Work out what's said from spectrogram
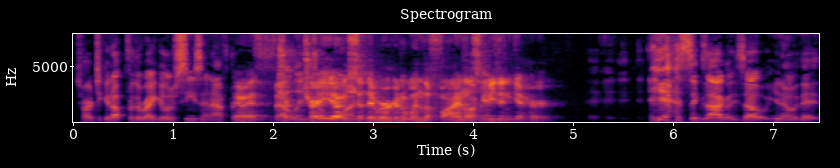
it's hard to get up for the regular season after yeah, fell Trae, into Trae Young said they were going to win the finals fucking, if he didn't get hurt. Yes, exactly. So you know they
